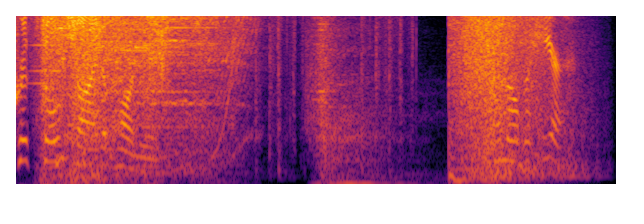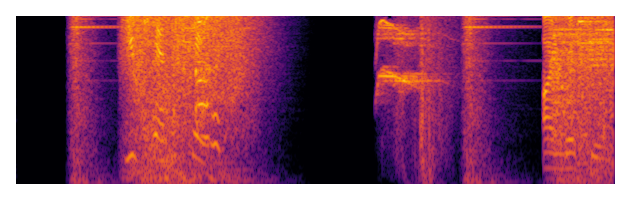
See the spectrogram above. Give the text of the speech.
Crystal shine upon you. I'm over here. You can't escape. I'm with you.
